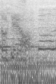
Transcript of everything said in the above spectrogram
到这啊。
